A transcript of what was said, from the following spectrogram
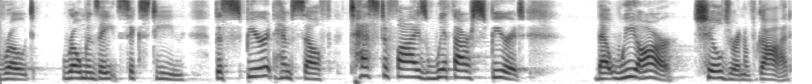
wrote Romans 8, 16, the Spirit himself testifies with our spirit that we are children of God.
